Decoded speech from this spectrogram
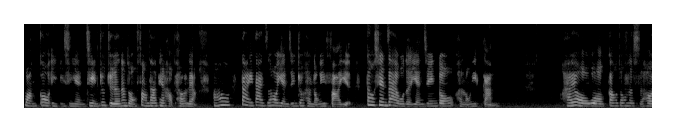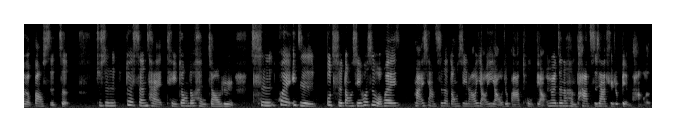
网购隐形眼镜，就觉得那种放大片好漂亮，然后戴一戴之后眼睛就很容易发炎，到现在我的眼睛都很容易干。还有我高中的时候有暴食症，就是对身材体重都很焦虑，吃会一直不吃东西，或是我会。买想吃的东西，然后咬一咬，我就把它吐掉，因为真的很怕吃下去就变胖了。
